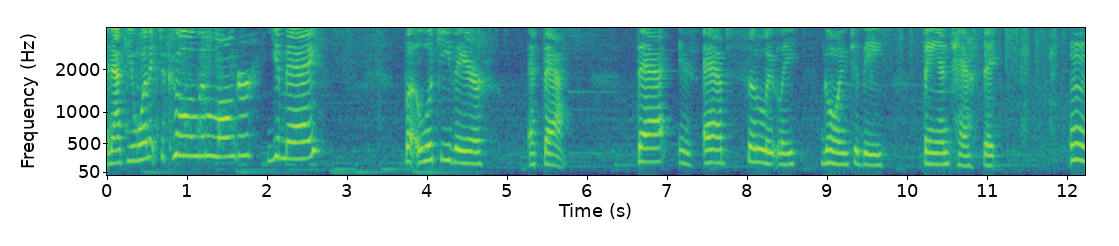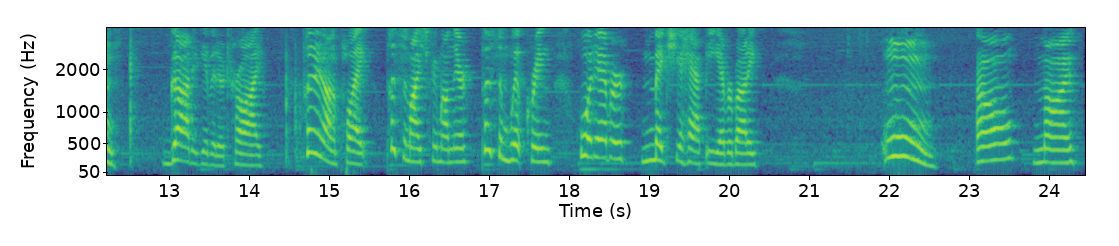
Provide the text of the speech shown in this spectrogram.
Now if you want it to cool a little longer, you may. But looky there at that. That is absolutely going to be fantastic. Mmm, gotta give it a try. Put it on a plate, put some ice cream on there, put some whipped cream, whatever makes you happy, everybody. Mmm, oh my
